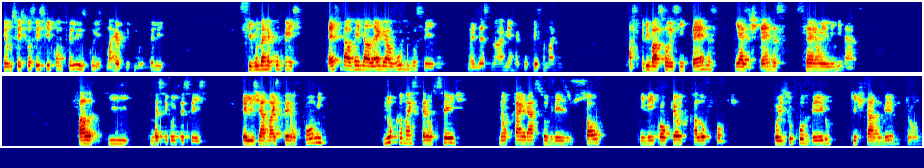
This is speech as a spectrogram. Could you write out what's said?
Eu não sei se vocês ficam felizes com isso, mas eu fico muito feliz. Segunda recompensa. Essa talvez alegre alguns de vocês, né? mas essa não é a minha recompensa mais. As privações internas e as externas serão eliminadas. Fala que, no versículo 16, eles jamais terão fome, nunca mais terão sede, não cairá sobre eles o sol e nem qualquer outro calor forte, pois o Cordeiro que está no meio do trono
